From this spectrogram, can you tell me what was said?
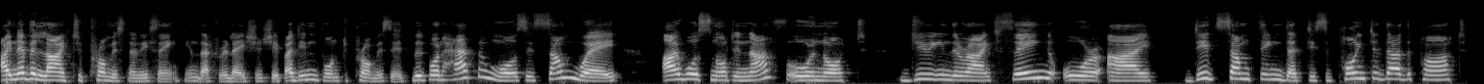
I never liked to promise anything in that relationship. I didn't want to promise it. But what happened was in some way I was not enough or not doing the right thing or I did something that disappointed the other part.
